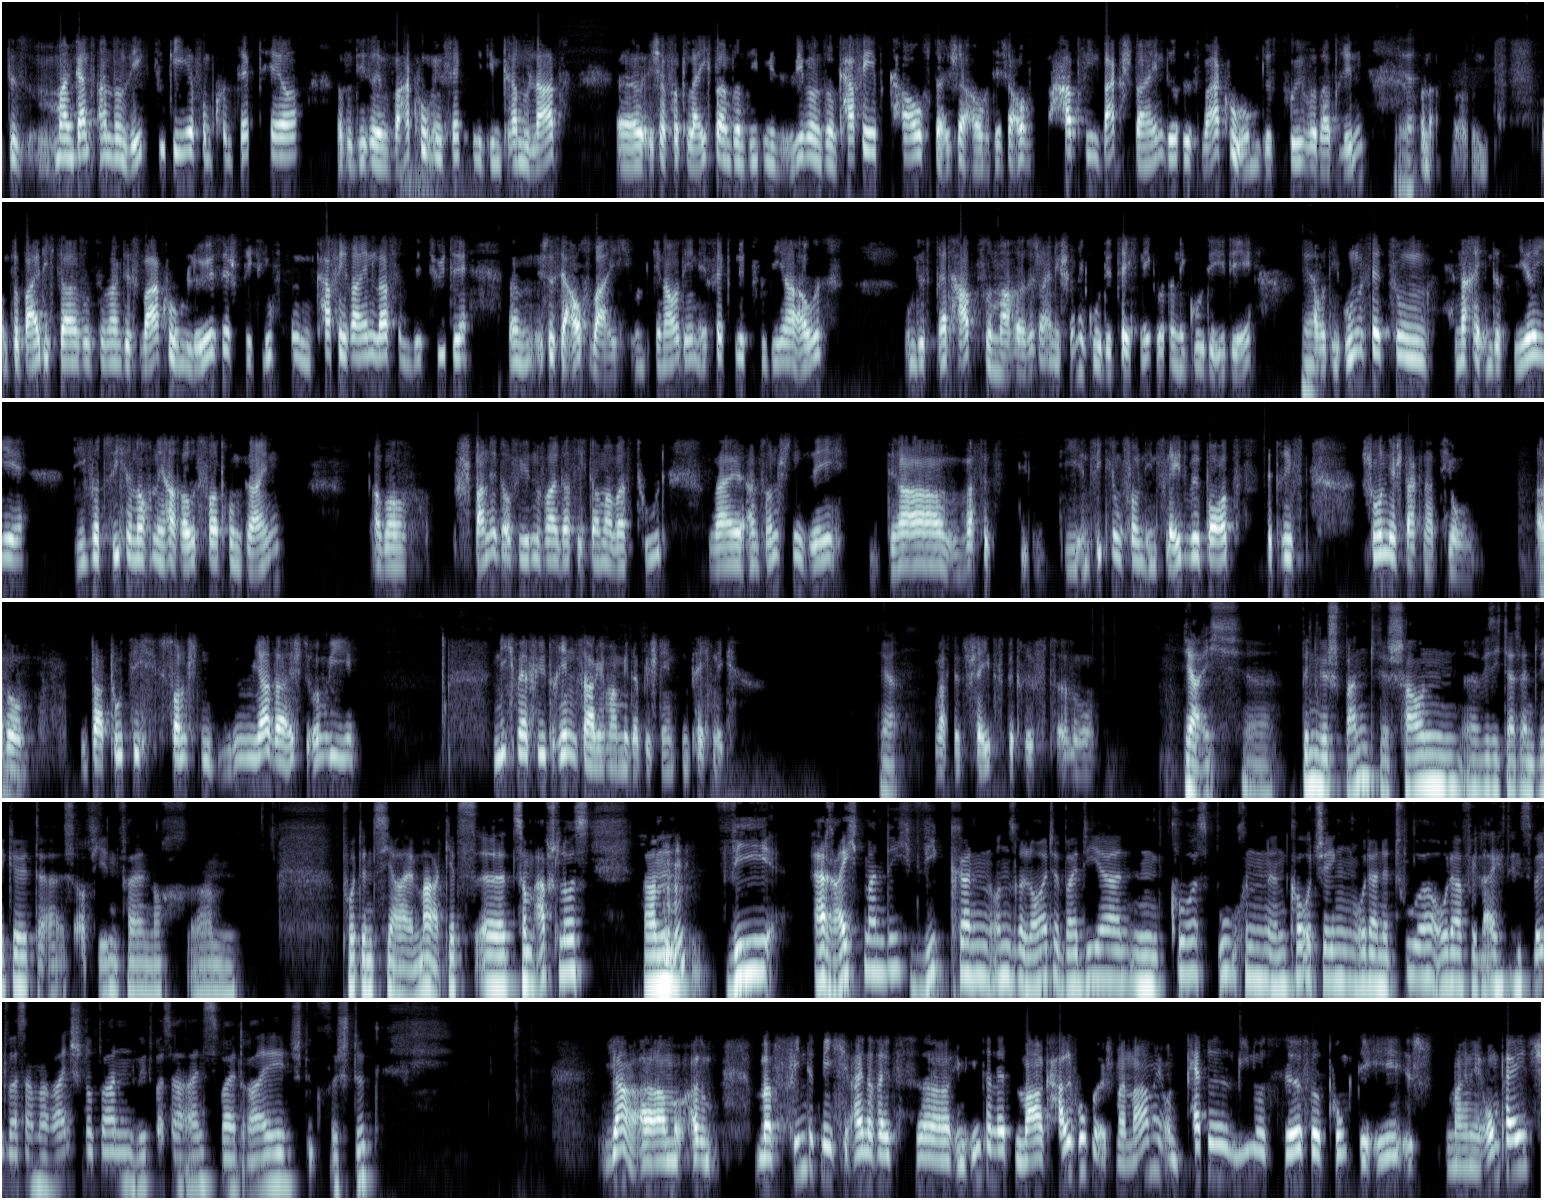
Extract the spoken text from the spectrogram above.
das mal einen ganz anderen Weg zu gehen vom Konzept her. Also dieser Vakuumeffekt mit dem Granulat äh, ist ja vergleichbar im Prinzip mit, wie man so einen Kaffee kauft, da ist ja auch, das ist ja auch hart wie ein Backstein, das ist Vakuum, das Pulver da drin. Ja. Und, und, und sobald ich da sozusagen das Vakuum löse, sprich Luft in den Kaffee reinlasse in die Tüte, dann ist es ja auch weich. Und genau den Effekt nützen die ja aus, um das Brett hart zu machen. Das ist eigentlich schon eine gute Technik oder eine gute Idee. Ja. Aber die Umsetzung nachher in der Serie, die wird sicher noch eine Herausforderung sein. Aber spannend auf jeden Fall, dass sich da mal was tut, weil ansonsten sehe ich da, was jetzt die, die Entwicklung von Inflatable Boards betrifft, schon eine Stagnation. Also da tut sich sonst, ja, da ist irgendwie nicht mehr viel drin, sage ich mal, mit der bestehenden Technik. Ja. Was jetzt Shapes betrifft. Also. Ja, ich äh, bin gespannt. Wir schauen, äh, wie sich das entwickelt. Da ist auf jeden Fall noch ähm, Potenzial. Marc, jetzt äh, zum Abschluss. Ähm, mhm. Wie erreicht man dich? Wie können unsere Leute bei dir einen Kurs buchen, ein Coaching oder eine Tour oder vielleicht ins Wildwasser mal reinschnuppern? Wildwasser 1, 2, 3, Stück für Stück? Ja, ähm, also man findet mich einerseits äh, im Internet, Mark Hallhuber ist mein Name und paddle-surfer.de ist meine Homepage.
